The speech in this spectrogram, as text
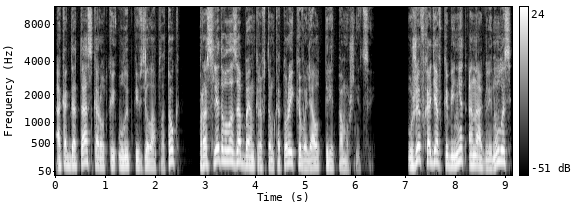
А когда та с короткой улыбкой взяла платок, проследовала за Бенкрофтом, который ковылял перед помощницей. Уже входя в кабинет, она оглянулась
